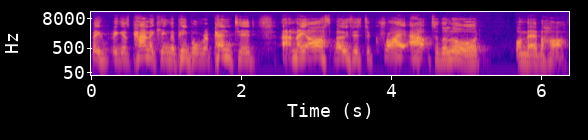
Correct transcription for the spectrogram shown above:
because panicking, the people repented and they asked Moses to cry out to the Lord on their behalf.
